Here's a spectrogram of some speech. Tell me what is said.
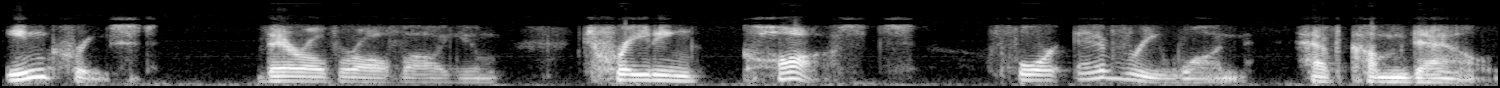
increased their overall volume, trading costs for everyone have come down.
